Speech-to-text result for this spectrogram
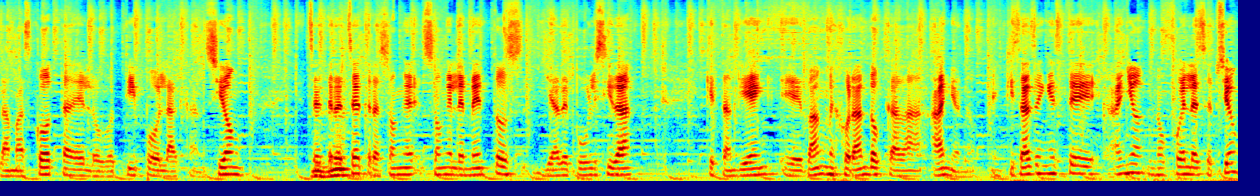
la mascota, el logotipo, la canción, etcétera, etcétera. Son, eh, son elementos ya de publicidad que también eh, van mejorando cada año, ¿no? Eh, quizás en este año no fue la excepción.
